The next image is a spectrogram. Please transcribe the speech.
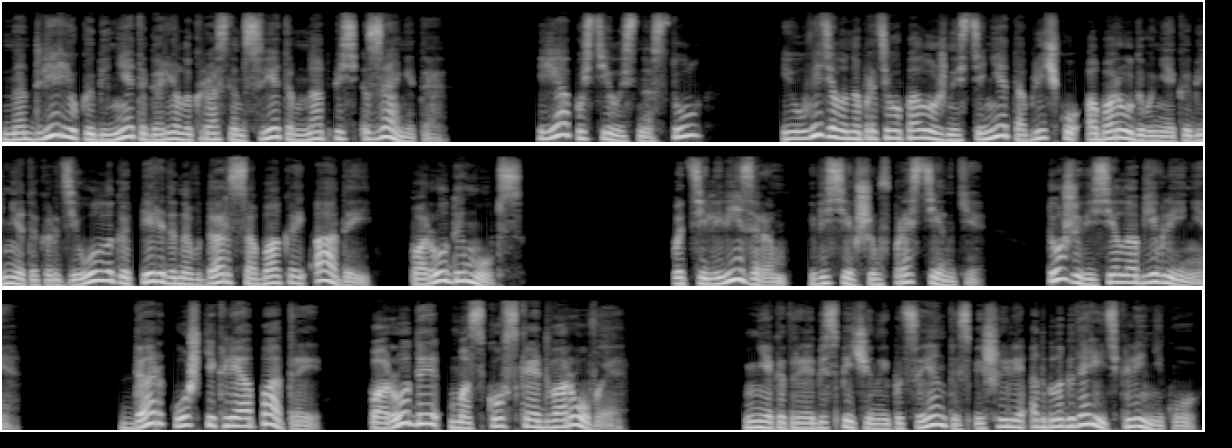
Над дверью кабинета горела красным светом надпись «Занято». Я опустилась на стул и увидела на противоположной стене табличку оборудования кабинета кардиолога передано в дар собакой Адой, породы мопс. Под телевизором, висевшим в простенке, тоже висело объявление. «Дар кошки Клеопатры, Породы московская дворовая. Некоторые обеспеченные пациенты спешили отблагодарить клинику.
